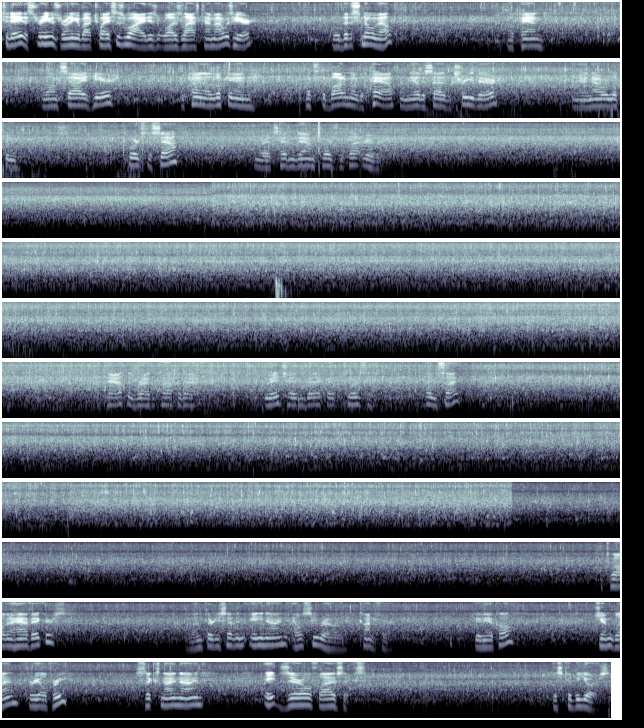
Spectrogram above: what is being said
Today the stream is running about twice as wide as it was last time I was here. A little bit of snow melt. I'll pan alongside here. We're kind of looking, that's the bottom of the path on the other side of the tree there. And now we're looking towards the south, where it's heading down towards the Platte River. Path is right at the top of that ridge heading back up towards the home site. 12 and a half acres. 13789 Elsie Road, Conifer. Give me a call. Jim Glenn, 303 699 8056. This could be yours.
